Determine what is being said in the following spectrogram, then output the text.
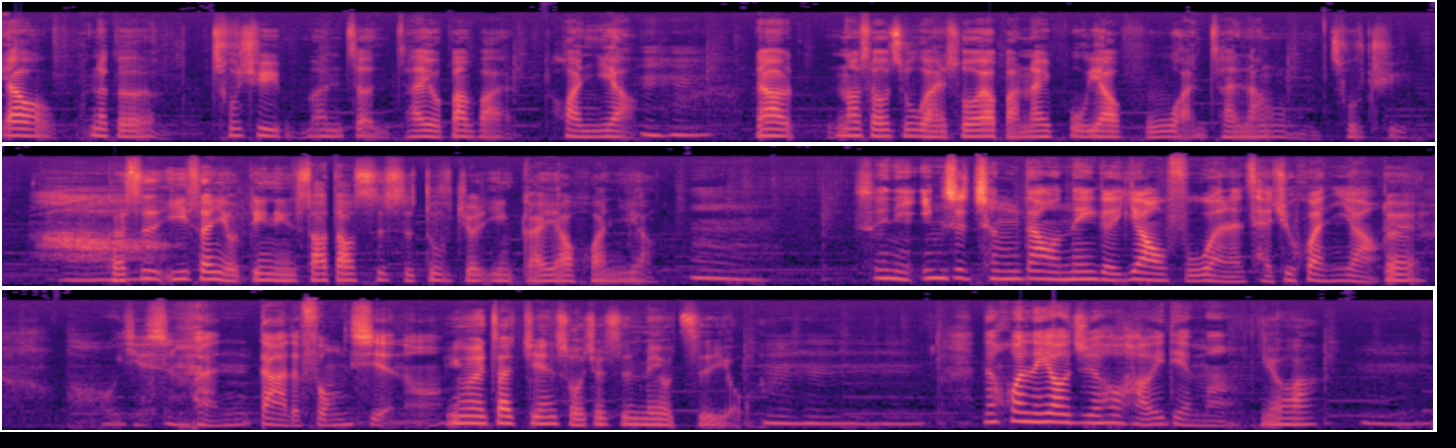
要那个出去门诊才有办法换药。嗯哼，然后那时候主管说要把那副药服完才让我们出去。好，可是医生有叮咛，烧到四十度就应该要换药。嗯，所以你硬是撑到那个药服完了才去换药，对，哦，也是蛮大的风险哦。因为在监所就是没有自由。嗯哼哼哼，那换了药之后好一点吗？有啊。嗯，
